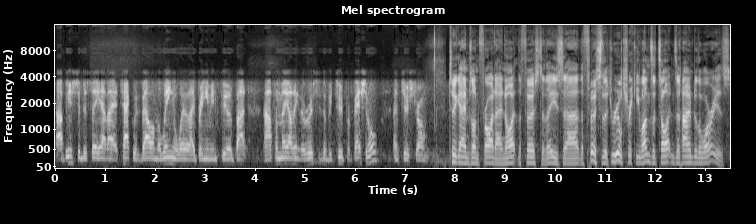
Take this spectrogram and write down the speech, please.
I'll be interested to see how they attack with Val on the wing or whether they bring him infield. But uh, for me, I think the Roosters will be too professional and too strong. Two games on Friday night. The first of these, uh, the first of the real tricky ones, the Titans at home to the Warriors.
